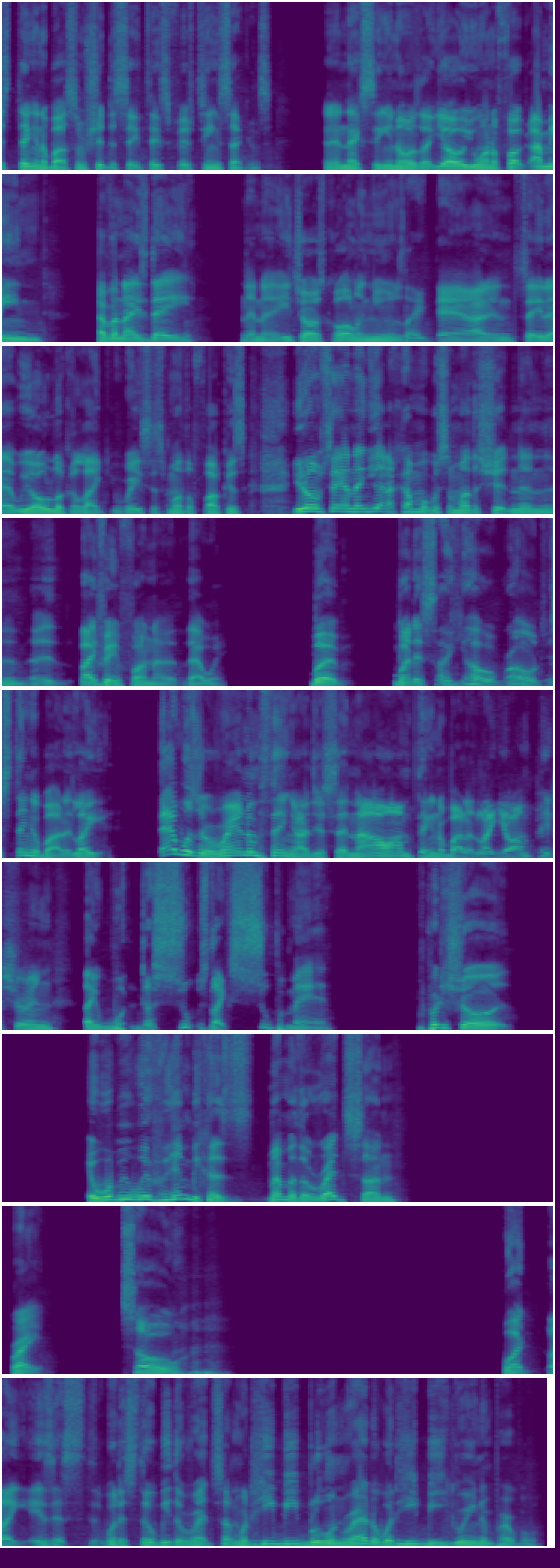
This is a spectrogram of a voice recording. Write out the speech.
Just thinking about some shit to say takes 15 seconds. And the next thing you know is like, yo, you wanna fuck? I mean, have a nice day. And then the HR is calling you. It's like, damn, I didn't say that. We all look alike, you racist motherfuckers. You know what I'm saying? Then you gotta come up with some other shit, and then life ain't fun that, that way. But but it's like, yo, bro, just think about it. Like that was a random thing I just said. Now I'm thinking about it. Like, yo, I'm picturing like what the suit is like Superman. I'm pretty sure it would be weird for him because remember the red sun, right? So what like is it would it still be the red sun? Would he be blue and red or would he be green and purple?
